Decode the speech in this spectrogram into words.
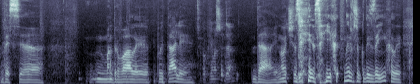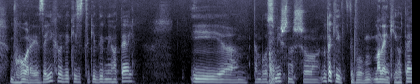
десь е, мандрували по Італії. Це пап'ємаше, да? Да, і ночі за- заїхали. Ми вже кудись заїхали в гори. І заїхали в якийсь такий дивний готель. І е, там було смішно, що ну такий, типу, маленький готель.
